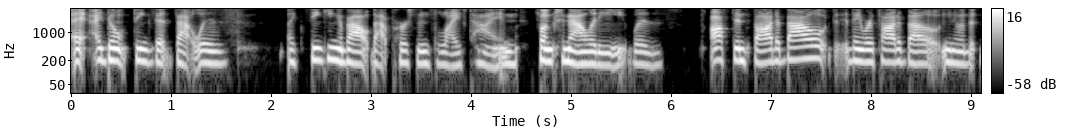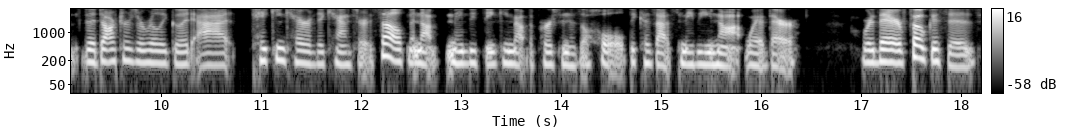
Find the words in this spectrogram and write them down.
I, I don't think that that was like thinking about that person's lifetime functionality was often thought about they were thought about you know the, the, doctors are really good at taking care of the cancer itself and not maybe thinking about the person as a whole because that's maybe not where their where their focus is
